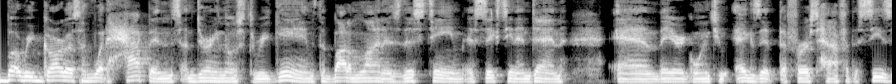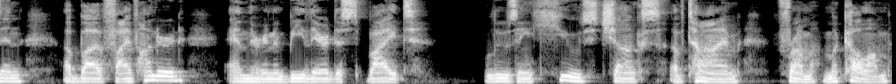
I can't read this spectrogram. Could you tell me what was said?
But regardless of what happens during those three games, the bottom line is this team is 16 and 10 and they are going to exit the first half of the season above 500 and they're going to be there despite losing huge chunks of time from McCollum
